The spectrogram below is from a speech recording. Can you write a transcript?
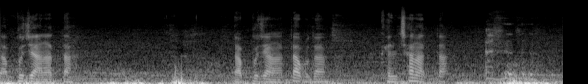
나쁘지 않았다. 나쁘지 않았다보다 괜찮았다.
